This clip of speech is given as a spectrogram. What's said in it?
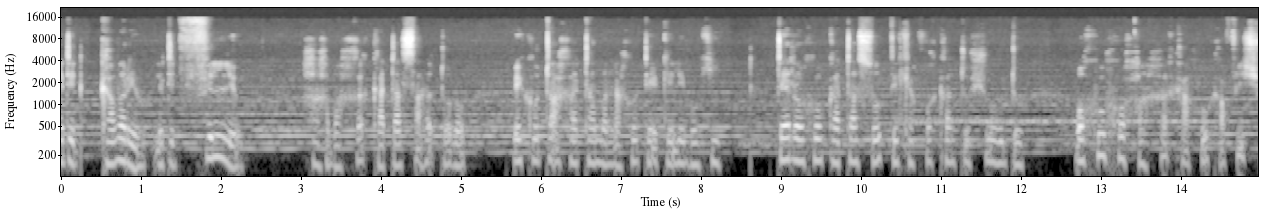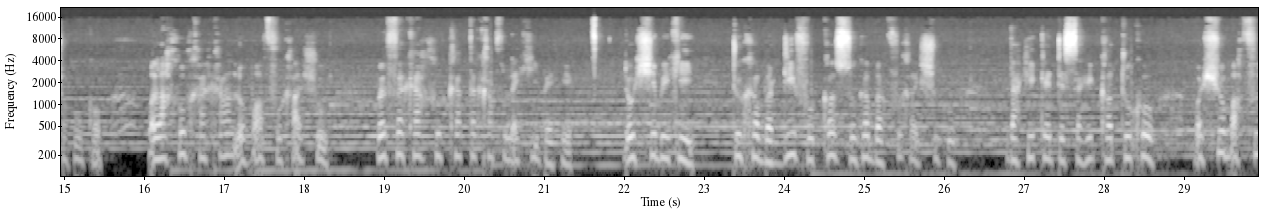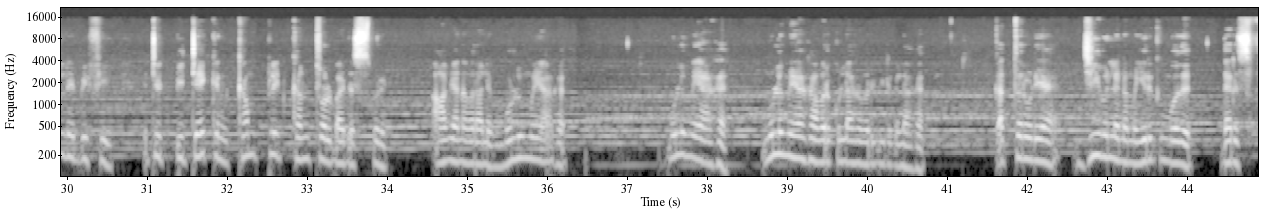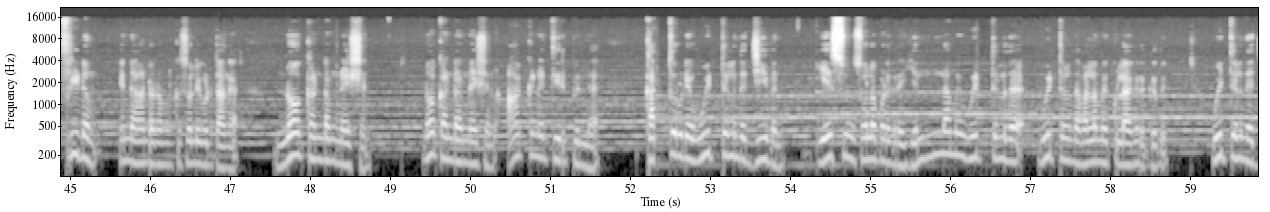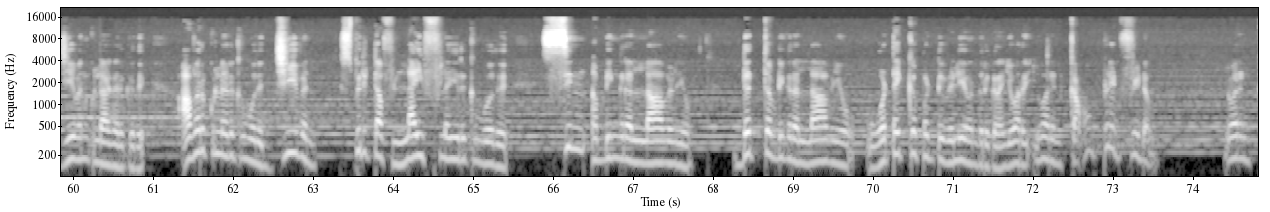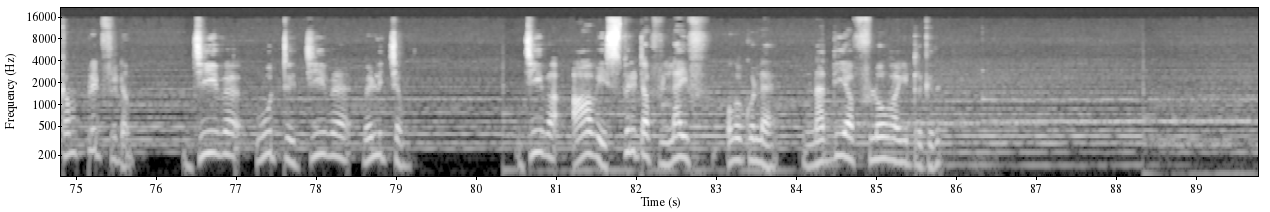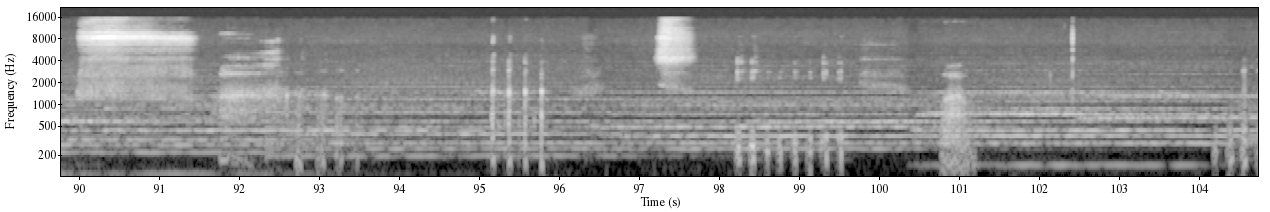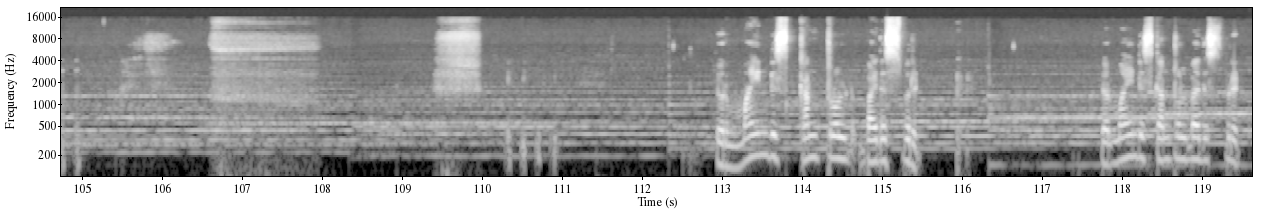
let it cover you let it fill you Habaha kata sahatoro. Bekuta hatama nahute kilibuhi. Teroho kata suti kafakantu shudu. Bohuho haha hu hafisho huko. Walahu haka lubafu hashu. befeka hukata kafle hibehi doshibiki tukaba difu خبر فخشكو shuku dahikete sahikatuku washuba fule bifi it would be taken complete control by the spirit ஆவியானவராலே முழுமையாக முழுமையாக முழுமையாக அவருக்குள்ளாக வருவீர்களாக கத்தருடைய ஜீவனில் நம்ம இருக்கும்போது there is freedom என்று ஆண்டவர் நமக்கு சொல்லி கொடுத்தாங்க நோ கண்டம்னேஷன் நோ கண்டம்னேஷன் ஆக்கின தீர்ப்பு இல்லை. கத்தருடைய உயிர்த்தெழுந்த ஜீவன் இயேசுன்னு சொல்லப்படுகிற எல்லாமே உயிர்த்தெழுந்த உயிர்த்தெழுந்த வல்லமைக்குள்ளாக இருக்குது. உயிர்த்தெழுந்த ஜீவனுக்குள்ளாக இருக்குது. அவருக்குள்ளே இருக்கும்போது ஜீவன் ஸ்பிரிட் ஆஃப் லைஃப்பில் இருக்கும்போது சின் அப்படிங்கிற லாவிலையும் டெத் அப்படிங்கிற லாவையும் உடைக்கப்பட்டு வெளியே வந்திருக்கிறேன் you are you are in complete freedom you are in complete freedom ஜீவ ஊற்று ஜீவ வெளிச்சம் ஜீவ ஆவி ஸ்பிரிட் ஆஃப் லைஃப் உங்களுக்குள்ள நதியா ஃப்ளோ ஆகிட்டு இருக்குது. Your mind is controlled by the spirit your mind is control by the spirit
